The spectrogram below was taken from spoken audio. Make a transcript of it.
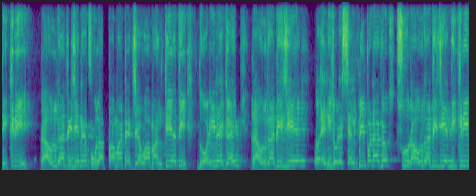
દીકરી રાહુલ ગાંધીજીને ફૂલ આપવા માટે જવા માંગતી હતી દોડીને ગઈ. રાહુલ ગાંધીજીએ એની જોડે સેલ્ફી પડાવ્યો. શું રાહુલ ગાંધીજીએ દીકરી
